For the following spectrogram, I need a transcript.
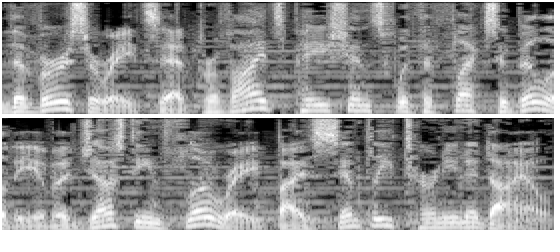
The VersaRate set provides patients with the flexibility of adjusting flow rate by simply turning a dial.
